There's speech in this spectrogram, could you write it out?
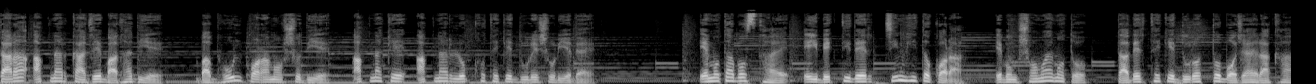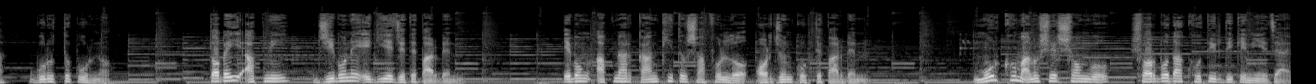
তারা আপনার কাজে বাধা দিয়ে বা ভুল পরামর্শ দিয়ে আপনাকে আপনার লক্ষ্য থেকে দূরে সরিয়ে দেয়। এমতাবস্থায় এই ব্যক্তিদের চিহ্নিত করা এবং সময়মতো তাদের থেকে দূরত্ব বজায় রাখা গুরুত্বপূর্ণ। তবেই আপনি জীবনে এগিয়ে যেতে পারবেন এবং আপনার কাঙ্ক্ষিত সাফল্য অর্জন করতে পারবেন। মূর্খ মানুষের সঙ্গ সর্বদা ক্ষতির দিকে নিয়ে যায়।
